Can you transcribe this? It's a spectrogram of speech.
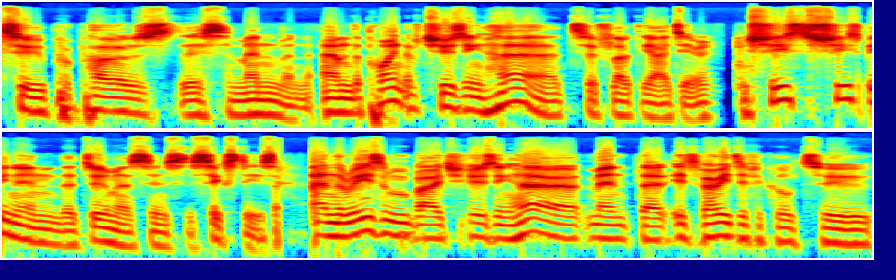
to propose this amendment. And the point of choosing her to float the idea, she's she's been in the Duma since the 60s. And the reason by choosing her meant that it's very difficult to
